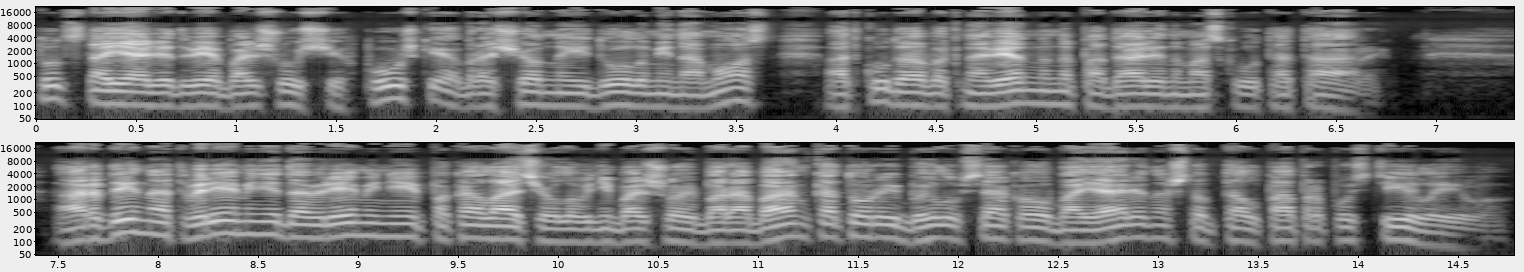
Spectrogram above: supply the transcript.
Тут стояли две большущих пушки, обращенные дулами на мост, откуда обыкновенно нападали на Москву татары. Ордын от времени до времени поколачивал в небольшой барабан, который был у всякого боярина, чтобы толпа пропустила его.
